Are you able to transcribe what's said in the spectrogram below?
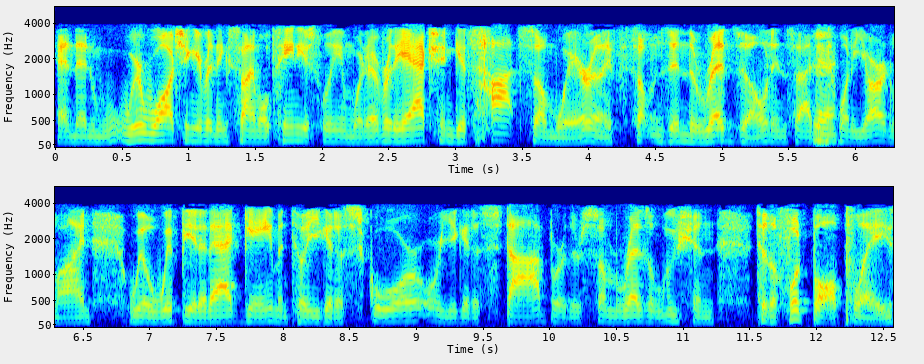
and then we're watching everything simultaneously. And whenever the action gets hot somewhere, if something's in the red zone inside Yeah. the 20 yard line, we'll whip you to that game until you get a score or you get a stop or there's some resolution to the football plays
